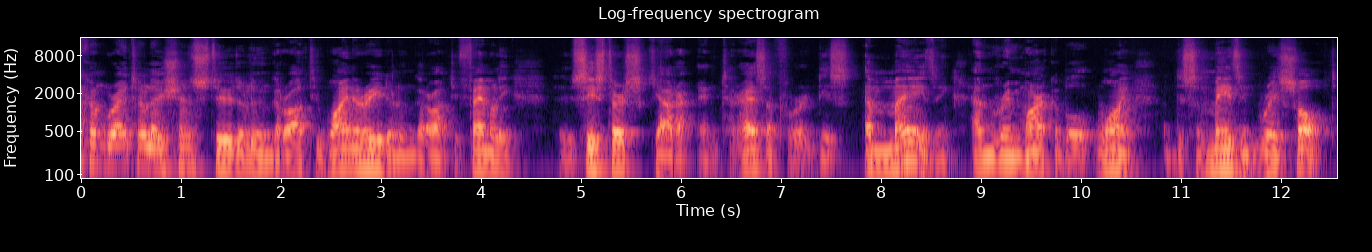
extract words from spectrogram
congratulations to the Lungarotti winery, the Lungarotti family, sisters Chiara and Teresa for this amazing and remarkable wine, this amazing result.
